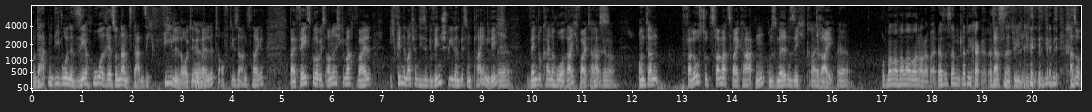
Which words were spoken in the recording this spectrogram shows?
Und da hatten die wohl eine sehr hohe Resonanz. Da hatten sich viele Leute Ja. gemeldet auf diese Anzeige. Bei Facebook habe ich es auch noch nicht gemacht, weil ich finde manchmal diese Gewinnspiele ein bisschen peinlich, Ja. wenn du keine hohe Reichweite Ja, hast. genau. Und dann verlost du zweimal zwei Karten und es melden sich drei. Ja. Und Mama und Papa waren auch dabei. Das ist dann natürlich kacke. Das ist natürlich richtig. Also,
